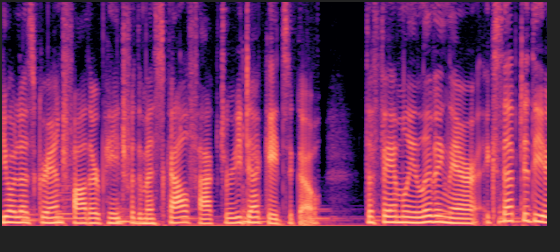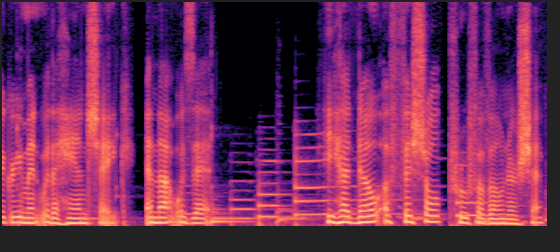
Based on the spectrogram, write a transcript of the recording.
Yola's grandfather paid for the mezcal factory decades ago. The family living there accepted the agreement with a handshake, and that was it. He had no official proof of ownership.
